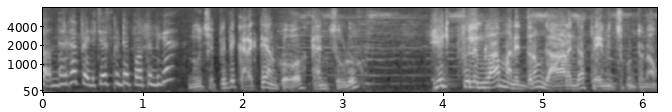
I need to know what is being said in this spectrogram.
తొందరగా పెళ్ళి చేసుకుంటే పోతుందిగా? నువ్వు చెప్పింది కరెక్టే అనుకో కానీ చూడు. హిట్ ఫిలిం లా మన ఇద్దరం గాఢంగా ప్రేమించుకుంటున్నాం.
